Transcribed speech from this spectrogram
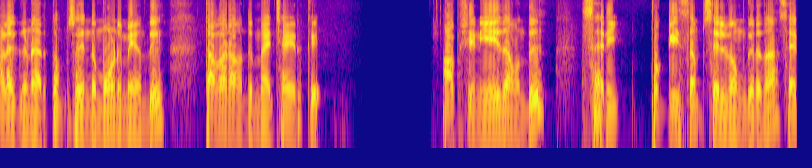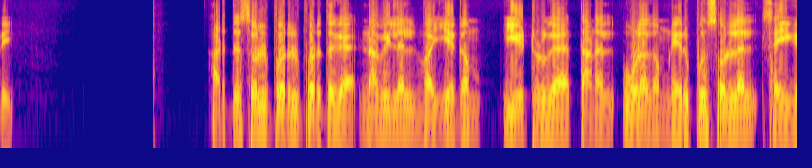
அழகுன்னு அர்த்தம். ஸோ இந்த மூணுமே வந்து தவறாக வந்து மேட்ச் ஆயிருக்கு. ஆப்ஷன் ஏ தான் வந்து சரி. பொக்கிசம் செல்வம்ங்கிறது தான் சரி. அடுத்து சொல் பொருள் பொறுத்துக நவிழல் வையகம் ஈற்றுக தணல் உலகம் நெருப்பு சொல்லல் செய்க.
